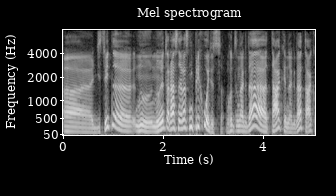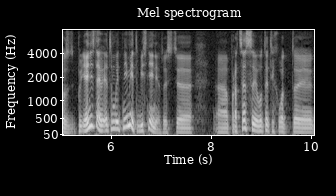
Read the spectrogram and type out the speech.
Uh, действительно, ну, ну, это раз на раз не приходится. Вот иногда так, иногда так. Я не знаю, это, это не имеет объяснения. То есть Э, процессы вот этих вот э,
